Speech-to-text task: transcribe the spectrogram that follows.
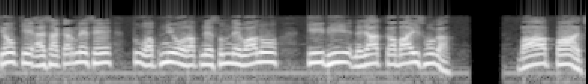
کیونکہ ایسا کرنے سے تو اپنی اور اپنے سننے والوں کی بھی نجات کا باعث ہوگا۔ باپ پانچ،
